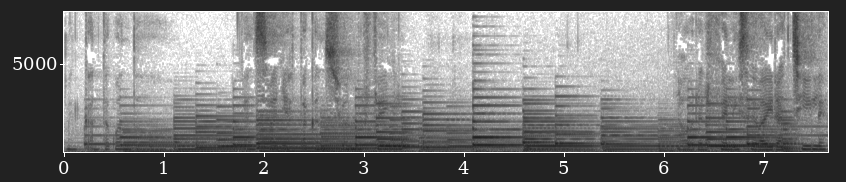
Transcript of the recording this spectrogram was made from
Me encanta cuando ensaya esta canción el Feli. Ahora el Feli se va a ir a Chile.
